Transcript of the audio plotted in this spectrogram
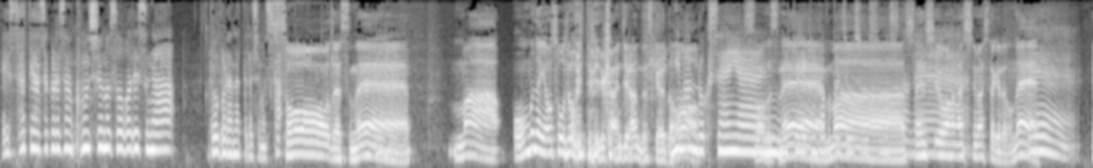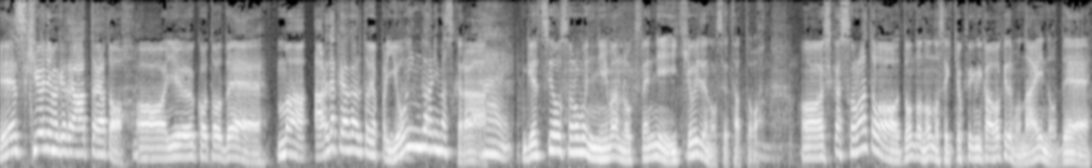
えさて、朝倉さん、今週の相場ですが、どうご覧になってらっしゃいますか？そうですね。まあ、おおむね予想通りという感じなんですけれども。2万6千円。そうですね。まあ、先週お話ししましたけれどもね。えー、S q に向けて上がったよということで、まあ、あれだけ上がるとやっぱり要因がありますから、はい、月曜その分2万6千に勢いで乗せたと。あしかしその後、どんどんどんどん積極的に買うわけでもないので、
